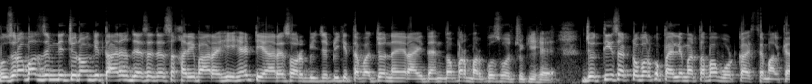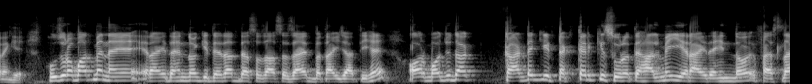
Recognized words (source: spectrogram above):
حضور آباد ضمنی چناؤ کی تاریخ جیسے جیسے قریب آ رہی ہے، ٹی آر ایس اور بی جے پی کی توجہ نئے رائے دہندوں پر مرکوز ہو چکی ہے، جو تیس اکتوبر کو پہلی مرتبہ ووٹ کا استعمال کریں گے۔ حضور آباد میں نئے رائے دہندوں کی تعداد دس ہزار سے زائد بتائی جاتی ہے اور موجودہ کانٹے کی ٹکر کی صورتحال میں یہ رائے دہندوں فیصلہ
